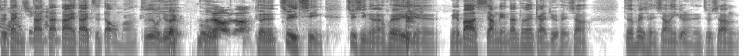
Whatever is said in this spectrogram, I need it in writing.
对，但你大大大概大概知道吗？就是我觉得我，知道知道，可能剧情剧情可能会有点没办法相连，但他的感觉很像，真的会很像一个人，就像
